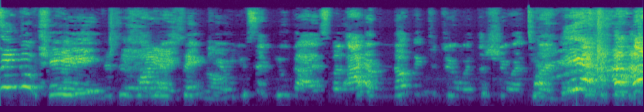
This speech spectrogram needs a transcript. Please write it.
single, Katie. This is why you're Okay, thank single. you. You said you guys, but I have nothing to do with the shoe at Target. Yeah.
